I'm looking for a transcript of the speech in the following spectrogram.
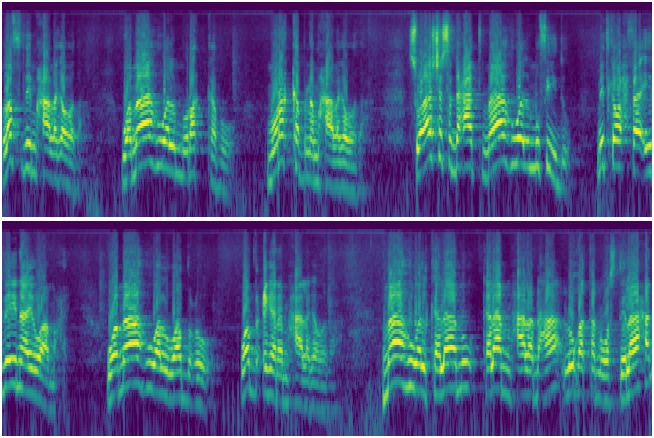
lafdi maxaa laga wadaa wamaa huwa almurakabu murakabna maxaa laga wadaa su'aasha saddexaad maa huwa almufiidu midka wax faa'iideynayo waa maxay wamaa huwa alwadcu wadcigana maxaa laga wadaa maa huwa alkalaamu kalaam maxaa la dhahaa luqatan wasilaaxan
